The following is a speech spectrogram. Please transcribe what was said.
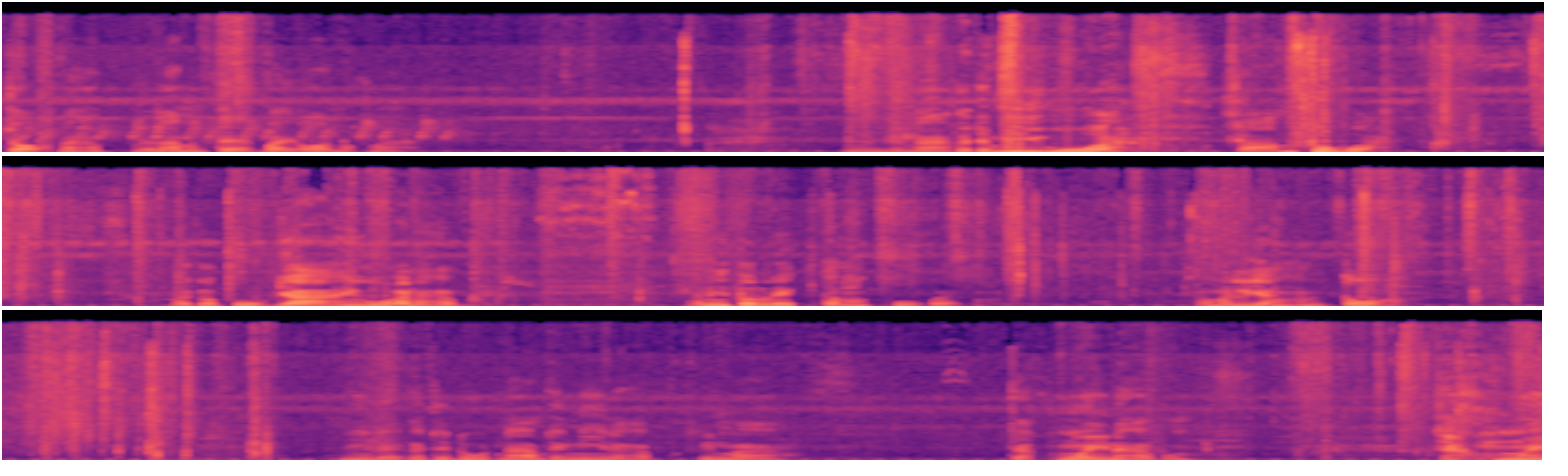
เจาะนะครับ เวลามันแตกใบอ่อนออกมานี่อยู่นาก็จะมีวัวสามตัว แล้วก็ปลูกหญ้าให้วัวนะครับ อันนี้ต้นเล็กเอามาปลูกไว้ เอามาเลี้ยงให้มันโต นี่แหละก็จะดูดน้ำจากนี่นะครับ ขึ้นมาจากห้วยนะครับผม จากห้วย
